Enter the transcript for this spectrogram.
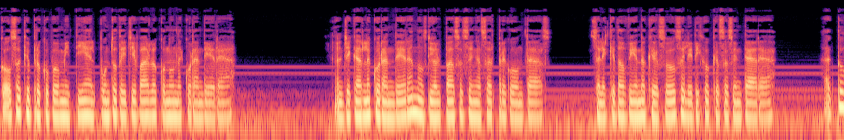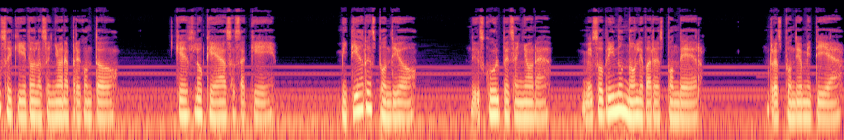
cosa que preocupó a mi tía al punto de llevarlo con una curandera. Al llegar la curandera nos dio el paso sin hacer preguntas. Se le quedó viendo a Jesús y le dijo que se sentara. Acto seguido la señora preguntó, ¿Qué es lo que haces aquí? Mi tía respondió, Disculpe señora, mi sobrino no le va a responder. Respondió mi tía.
